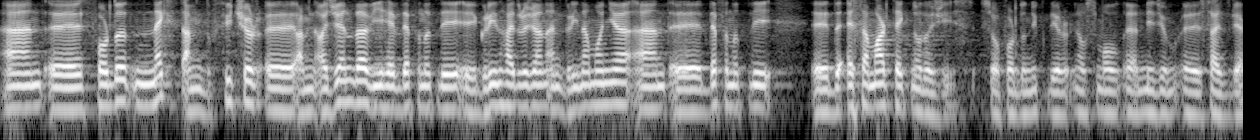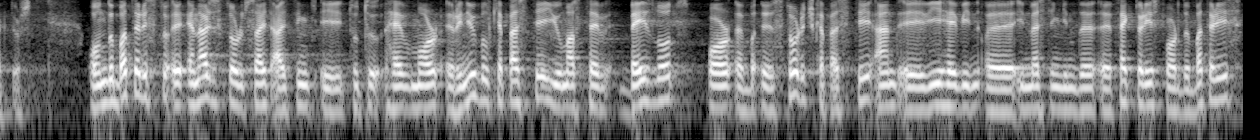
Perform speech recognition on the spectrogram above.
And uh, for the next, I mean, the future, uh, I mean, agenda, we have definitely uh, green hydrogen and green ammonia, and uh, definitely uh, the SMR technologies. So for the nuclear, you know, small and medium-sized uh, reactors. On the battery sto energy storage side, I think to, to have more renewable capacity, you must have base load or storage capacity, and uh, we have been uh, investing in the uh, factories for the batteries,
